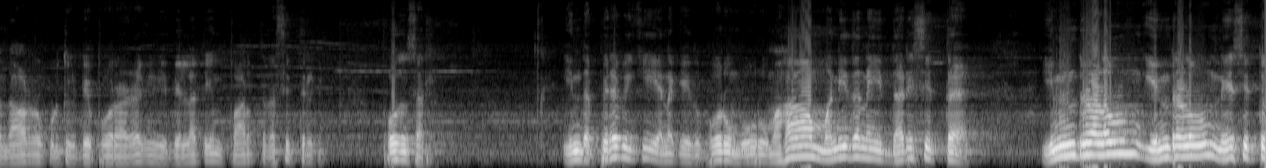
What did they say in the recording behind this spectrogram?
அந்த ஆர்டர் கொடுத்துக்கிட்டே போகிற அழகு இது எல்லாத்தையும் பார்த்து ரசித்திருக்கேன் போதும் சார் இந்த பிறவிக்கு எனக்கு இது போரும். ஒரு மகா மனிதனை தரிசித்த இன்றளவும் என்றளவும் நேசித்து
